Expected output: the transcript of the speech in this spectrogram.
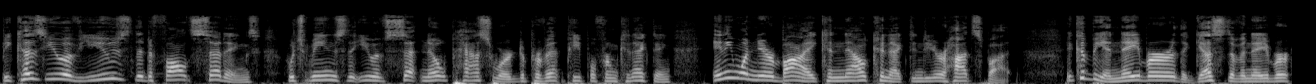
Because you have used the default settings, which means that you have set no password to prevent people from connecting, anyone nearby can now connect into your hotspot. It could be a neighbor, the guest of a neighbor,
